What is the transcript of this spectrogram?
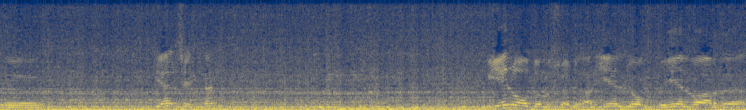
e, gerçekten yel olduğunu söylüyorlar. Yel yoktu, yel vardı.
